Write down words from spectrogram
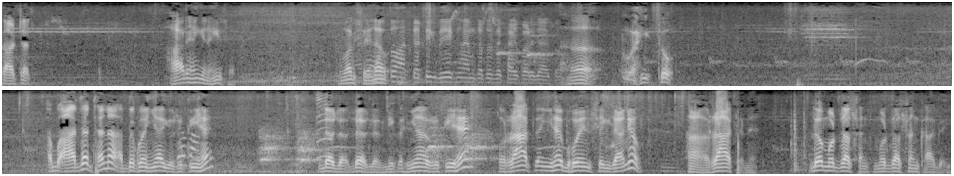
काटत। आ रहे हैं कि नहीं सर हमारी सेना तो हथकटी देख रहे हैं इनका तो दिखाई पड़ जाए तो। हाँ वही तो। अब आदत है ना अब देखो यहाँ ये रुकी है। लो लो लो लो निकल यहाँ रुकी है और रात में यहाँ भुवन सिंह जाने। हो हाँ रात में लो मुर्दा संख मुर्दा संख आ गई।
